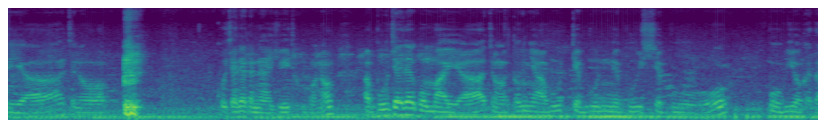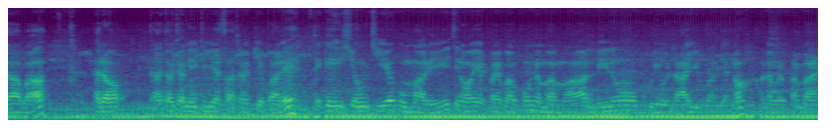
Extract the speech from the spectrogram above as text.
ကြီးကကျွန်တော် ကိုကြတဲ့ကနရွေးထူပေါ့နော်အပူကြတဲ့ကူမကြီးကကျွန်တော်3ညာဘူး1ဘူး2ဘူး10ဘူးကိုပို့ပြီးတော့ကစားပါအဲ့တော့ဒါတော့ကျွန်တော်ဒီရက်စားတော့ဖြစ်ပါတယ်တကယ်ယုံကြည်ရဲ့ပုံမှန်တွေကျွန်တော်ရဲ့ Viber ဖုန်းနံပါတ်မှာလေးလုံးခွေကိုလာယူပါဗျာနော်အားလုံးပဲဖန်ပန်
